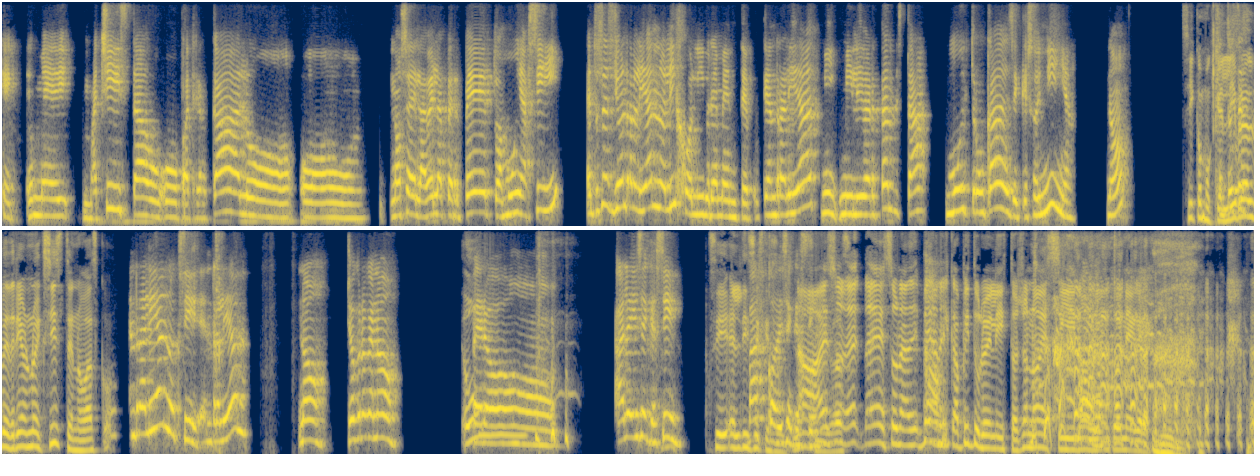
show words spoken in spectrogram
que me- machista o, o patriarcal o, o, no sé, la vela perpetua, muy así, entonces yo en realidad no elijo libremente, porque en realidad mi, mi libertad está muy truncada desde que soy niña, ¿no? Sí, como que el libre albedrío no existe, ¿no, Vasco? En realidad no existe, en realidad no, yo creo que no, Uh, pero Ale dice que sí. Sí, él dice Vasco que sí. dice que No, sí. es, un- es una. Vean No. el capítulo y listo. Yo no es sí, no, blanco y negro.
